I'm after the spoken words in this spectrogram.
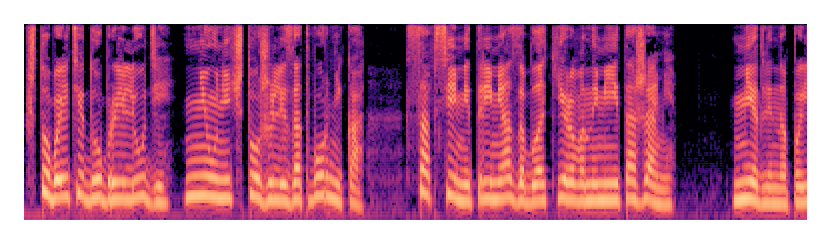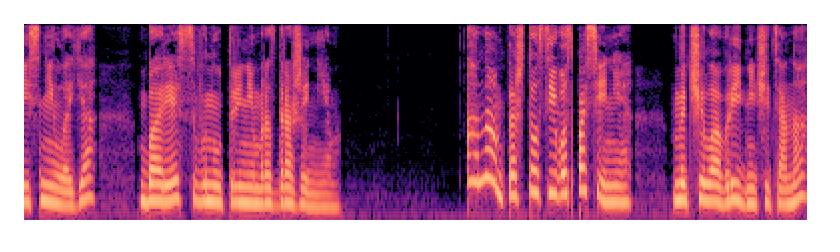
«Чтобы эти добрые люди не уничтожили затворника со всеми тремя заблокированными этажами», медленно пояснила я, борясь с внутренним раздражением. «А нам-то что с его спасения?» Начала вредничать она,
